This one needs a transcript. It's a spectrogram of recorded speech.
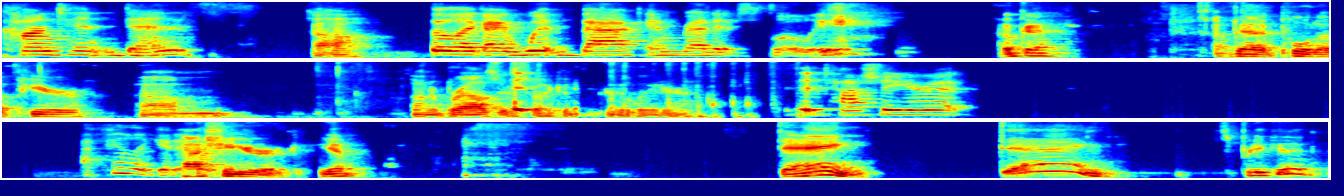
content dense. Uh-huh. So like I went back and read it slowly. Okay. I've got it pulled up here um, on a browser so I can look at it later. Is it Tasha Eurich? I feel like it Tasha Eurich. Yep. Dang. Dang. It's pretty good.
